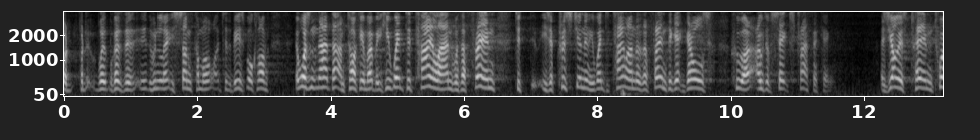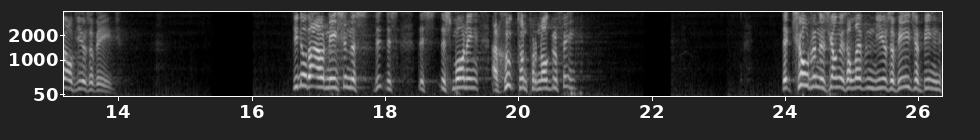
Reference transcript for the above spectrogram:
for, for, because they wouldn't let his son come out to the baseball club. It wasn't that that I'm talking about, but he went to Thailand with a friend. To, he's a Christian, and he went to Thailand as a friend to get girls who are out of sex trafficking, as young as 10, 12 years of age. Do you know that our nation this, this, this, this morning are hooked on pornography? That children as young as 11 years of age are, being,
